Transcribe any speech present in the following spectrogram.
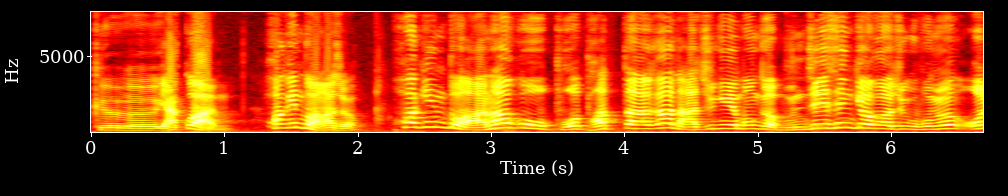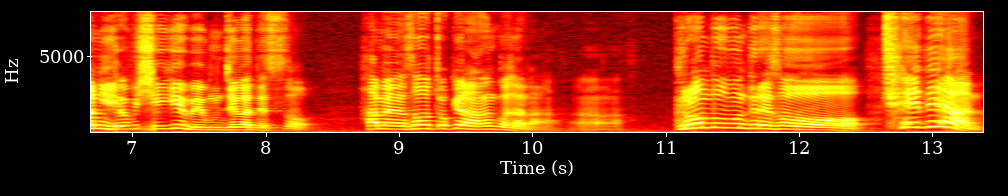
그 약관 확인도 안 하죠. 확인도 안 하고 보- 봤다가 나중에 뭔가 문제 생겨가지고 보면 아니 이게 왜 문제가 됐어 하면서 쫓겨나는 거잖아. 어. 그런 부분들에서 최대한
